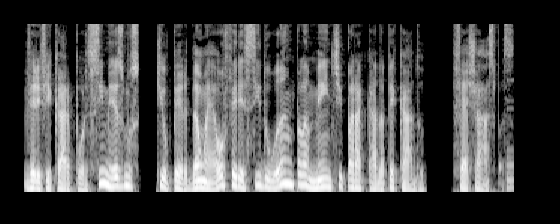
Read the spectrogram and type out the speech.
verificar por si mesmos que o perdão é oferecido amplamente para cada pecado. Fecha aspas.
